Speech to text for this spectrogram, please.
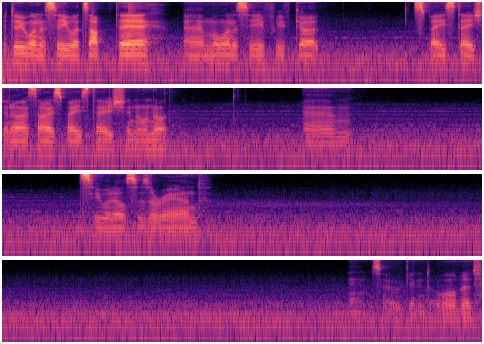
I do want to see what's up there. Um, I want to see if we've got space station, ISI space station or not. Um, see what else is around. Into orbit.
